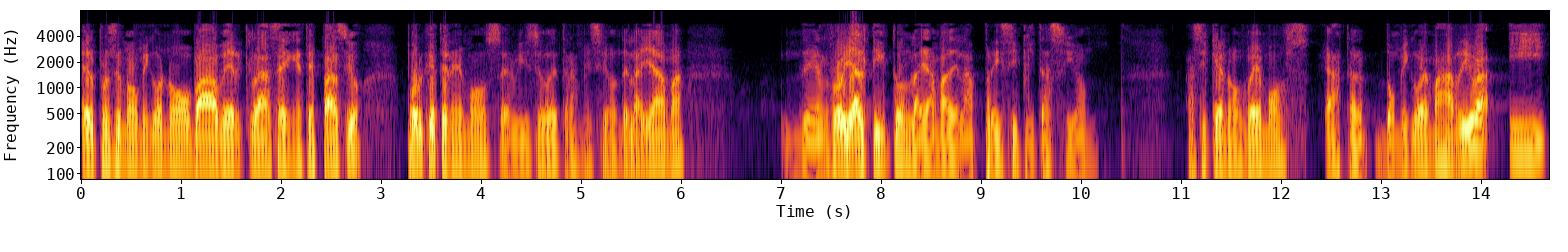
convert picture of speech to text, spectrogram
el próximo domingo no va a haber clase en este espacio porque tenemos servicio de transmisión de la llama del Royal Teton, la llama de la precipitación. Así que nos vemos hasta el domingo de más arriba y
